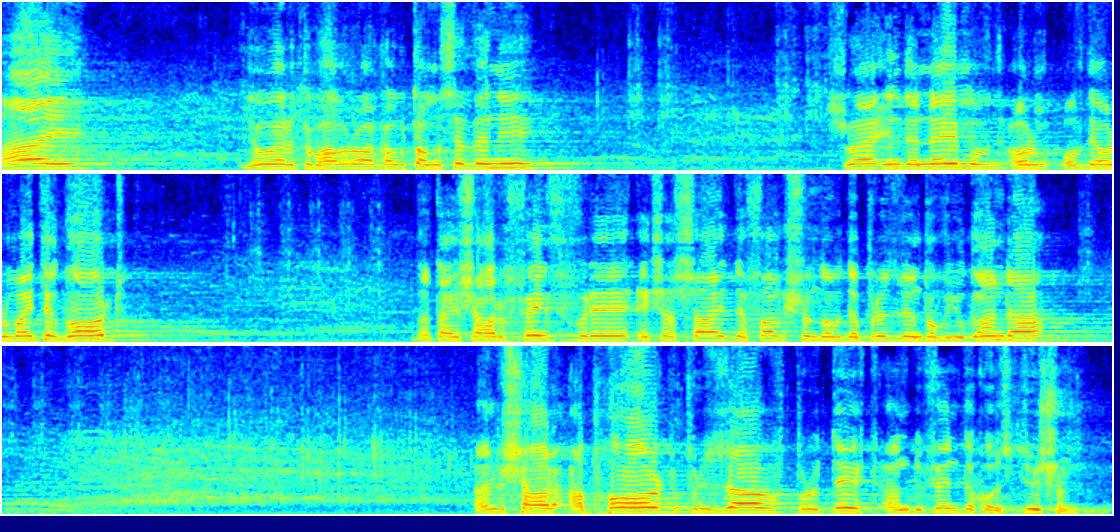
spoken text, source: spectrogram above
I, Yoweri Tibuhaburwa Kaguta Museveni, swear in the name of the, of the Almighty God that I shall faithfully exercise the functions of the President of Uganda and shall uphold, preserve, protect, and defend the Constitution.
